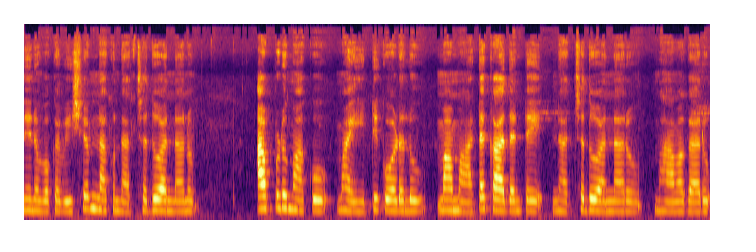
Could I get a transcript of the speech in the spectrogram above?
నేను ఒక విషయం నాకు నచ్చదు అన్నాను. అప్పుడు మాకు మా ఇంటి కోడలు మా మాట కాదంటే నచ్చదు అన్నారు మామగారు.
